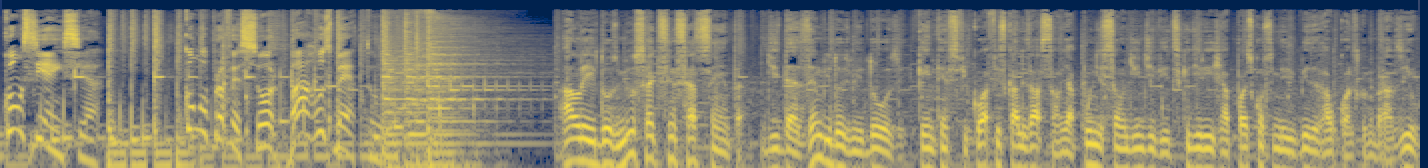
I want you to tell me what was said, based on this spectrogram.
com Ciência, com o professor Barros Beto. A Lei 2760, de dezembro de 2012, que intensificou a fiscalização e a punição de indivíduos que dirigem após consumir bebidas alcoólicas no Brasil,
